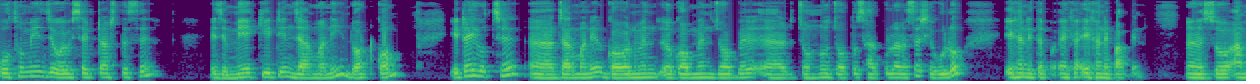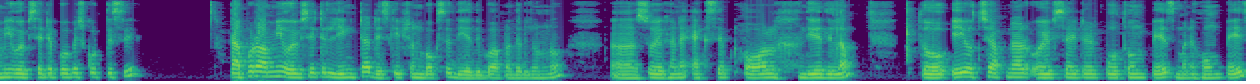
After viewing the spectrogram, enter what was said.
প্রথমেই যে ওয়েবসাইটটা আসতেছে এই যে make it in Germany dot com এটাই হচ্ছে জার্মানির গভর্নমেন্ট গভর্নমেন্ট জবের জন্য যত সার্কুলার আছে সেগুলো এখানে এখানে পাবেন। সো আমি ওয়েবসাইটে প্রবেশ করতেছি। তারপর আমি ওয়েবসাইটের লিংকটা ডেসক্রিপশন বক্সে দিয়ে দিব আপনাদের জন্য। সো এখানে অ্যাকসেপ্ট অল দিয়ে দিলাম। তো এই হচ্ছে আপনার ওয়েবসাইটের প্রথম পেজ মানে হোম পেজ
